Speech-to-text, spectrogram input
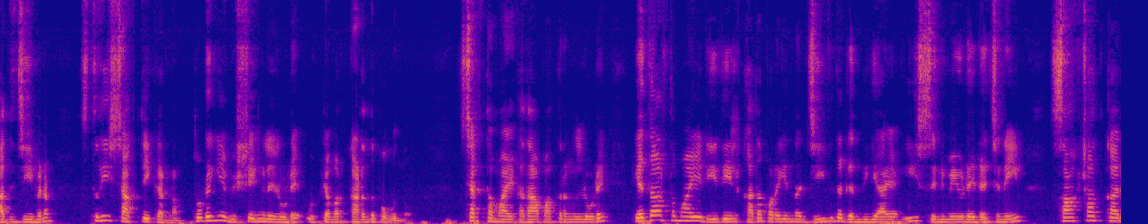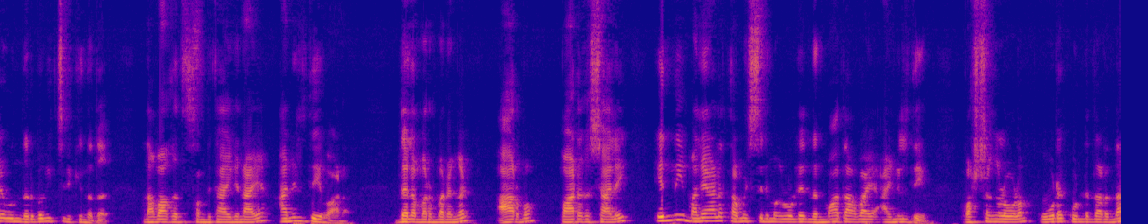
അതിജീവനം സ്ത്രീ ശാക്തീകരണം തുടങ്ങിയ വിഷയങ്ങളിലൂടെ ഉറ്റവർ കടന്നുപോകുന്നു. ശക്തമായ കഥാപാത്രങ്ങളിലൂടെ യഥാർത്ഥമായ രീതിയിൽ കഥ പറയുന്ന ജീവിതഗന്ധിയായ ഈ സിനിമയുടെ രചനയും സാക്ഷാത്കാരവും നിർവഹിച്ചിരിക്കുന്നത് നവാഗത സംവിധായകനായ അനിൽ ദേവാണ്. ദലമർമ്മരങ്ങൾ ആർവം പാഠകശാല എന്നീ മലയാള തമിഴ് സിനിമകളുടെ നിർമ്മാതാവായ അനിൽ ദേവ് വർഷങ്ങളോളം കൂടെ കൊണ്ടു നടന്ന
